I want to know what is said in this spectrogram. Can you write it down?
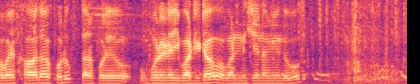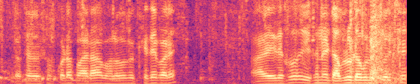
সবাই খাওয়া দাওয়া করুক, তারপরে উপরের এই বাটিটাও আবার নিচে নামিয়ে দেবো, যাতে সবকটা পায়রা ভালোভাবে খেতে পারে। আর এই দেখো, এখানে ডাব্লু ডাব্লু চলছে,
